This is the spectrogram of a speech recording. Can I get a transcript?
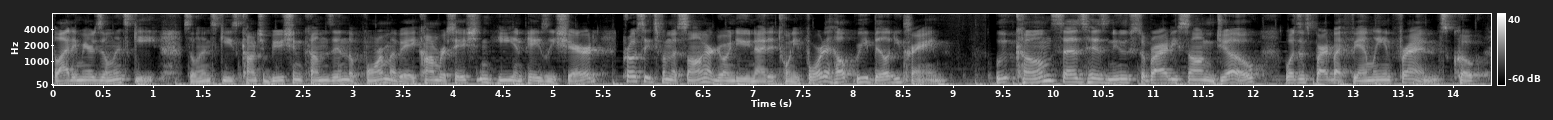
Vladimir Zelensky. Zelensky's contribution comes in the form of a conversation he and Paisley shared. Proceeds from the song are going to United 24 to help rebuild Ukraine. Luke Combs says his new sobriety song Joe was inspired by family and friends. Quote,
